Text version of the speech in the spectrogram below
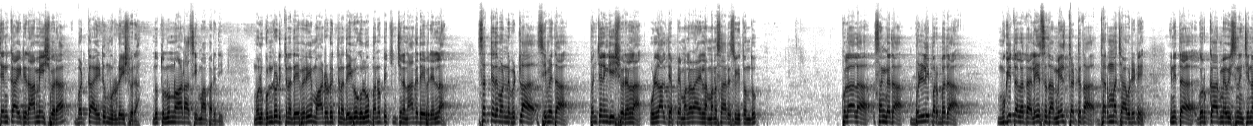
ತೆನ್ಕಾಯಿಟಿ ರಾಮೇಶ್ವರ ಬಡ್ಕಾಯಿಟು ಮುರುಡೇಶ್ವರ. ಇದು ತುಳುನಾಡ ಸೀಮಾ ಪರಿಧಿ. ಮೊಲು ಗುಂಡೊಡಿತ್ತಿನ ದೇವರಿ, ಮಾಡೊಡಿತ್ತಿನ ದೈವಗಳು, ಬನುಟಿ ಚಿಂಚಿನ ನಾಗದೇವರೆಲ್ಲ, ಸತ್ಯದ ಮಣ್ಣು ಬಿಟ್ಲ ಸೀಮಿತ ಪಂಚಲಿಂಗೇಶ್ವರೆಲ್ಲ ಉಳ್ಳಾಲ್ತಿಯಪ್ಪೆ ಮಲರಾಯಲ್ಲ ಮನಸಾರೆ ಸುಗಿತೊಂದು ಕುಲಾಲ ಸಂಘದ ಬಳ್ಳಿ ಪರ್ಬದ ಮುಗಿತಲದ ಲೇಸದ ಮೇಲ್ತಟ್ಟದ ಧರ್ಮ ಚಾವಡಿಟಿ ಇನ್ನಿತ ಗುರುಕಾರ್ಮ್ಯ ವಯಸ್ಸಿನಂಚಿನ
